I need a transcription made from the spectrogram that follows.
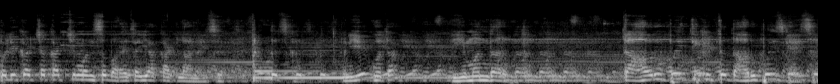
पलीकडच्या काठची माणसं भरायचा या काठला आणायचं. एवढंच कर. आणि एक होता इमानदार होता. दहा रुपये तिकीट तर दहा रुपयेच घ्यायचं.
